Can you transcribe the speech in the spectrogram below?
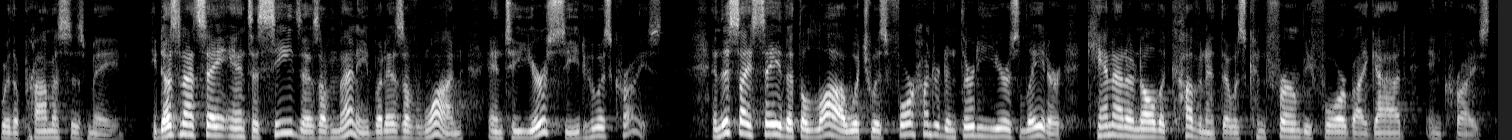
were the promises made. He does not say, and to seeds as of many, but as of one, and to your seed who is Christ. And this I say that the law, which was 430 years later, cannot annul the covenant that was confirmed before by God in Christ,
